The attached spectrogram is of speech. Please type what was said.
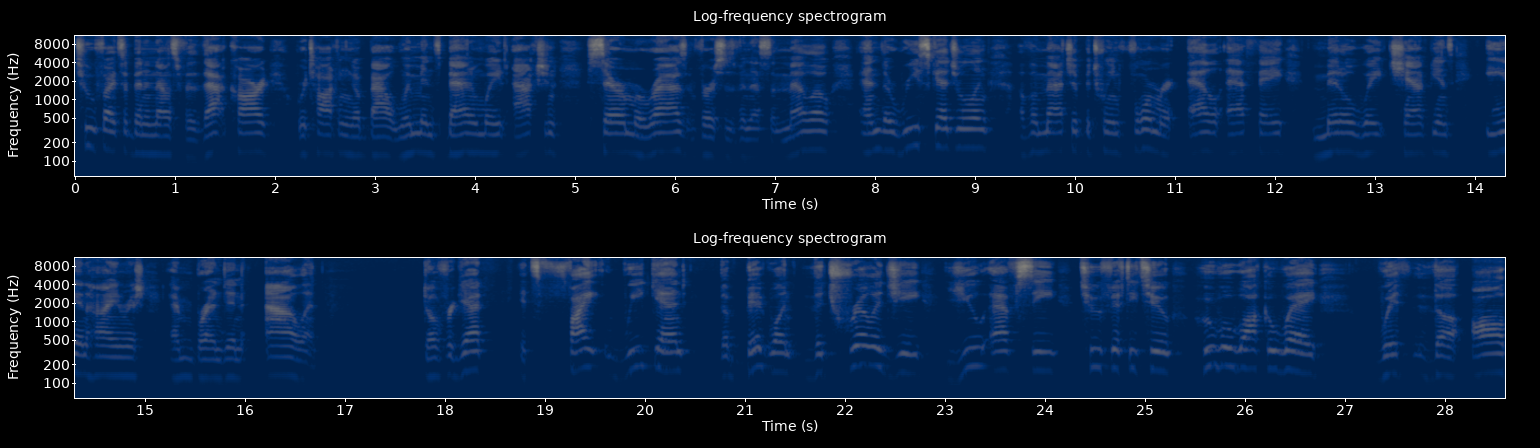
Two fights have been announced for that card. We're talking about women's bantamweight action, Sarah Moras versus Vanessa Melo, and the rescheduling of a matchup between former LFA middleweight champions Ian Heinisch and Brendan Allen. Don't forget, it's fight weekend, the big one, the trilogy, UFC 252. Who will walk away with the all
